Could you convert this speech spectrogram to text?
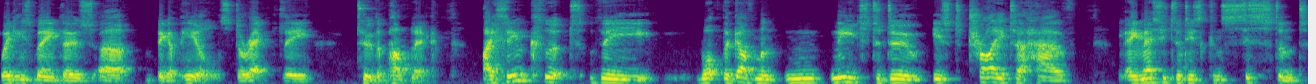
when he's made those uh, big appeals directly to the public. I think that the what the government n- needs to do is to try to have a message that is consistent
